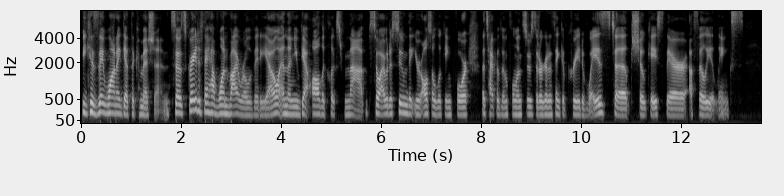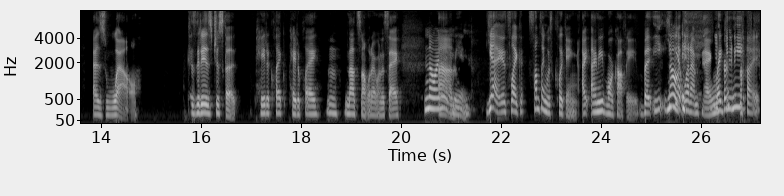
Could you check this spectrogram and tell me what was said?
because they want to get the commission. So it's great if they have one viral video and then you get all the clicks from that. So I would assume that you're also looking for the type of influencers that are going to think of creative ways to showcase their affiliate links as well. Because it is just a pay to click, pay to play. Mm, that's not what I want to say. No, I know um, what I mean. Yeah, it's like something with clicking. I, I need more coffee, but y- you no, get what I'm saying. Like you need, right.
